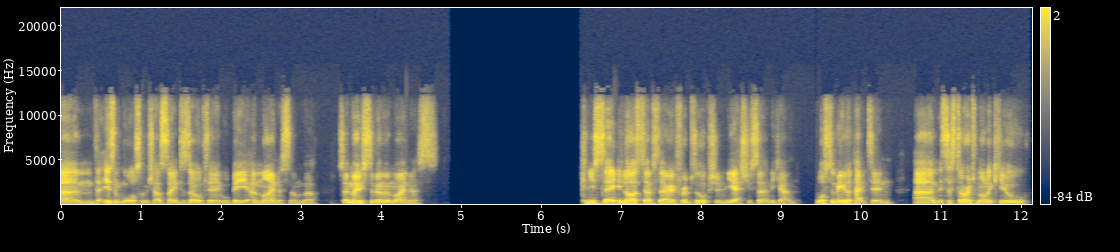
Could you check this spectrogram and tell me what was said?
um, that isn't water, which has something dissolved in it, will be a minus number. So most of them are minus. Can you say large surface area for absorption? Yes, you certainly can. What's amylopectin? Um, it's a storage molecule.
